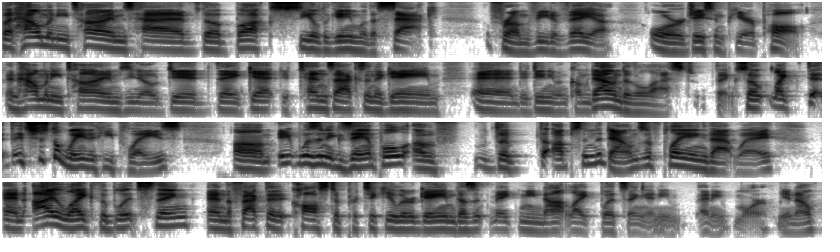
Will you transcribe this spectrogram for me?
But how many times have the Bucks sealed a game with a sack from Vita Vea? or Jason Pierre Paul? And how many times, you know, did they get 10 sacks in a game and it didn't even come down to the last thing? So, like, th- it's just the way that he plays. Um, it was an example of the, the ups and the downs of playing that way. And I like the blitz thing, and the fact that it cost a particular game doesn't make me not like blitzing any anymore, you know?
